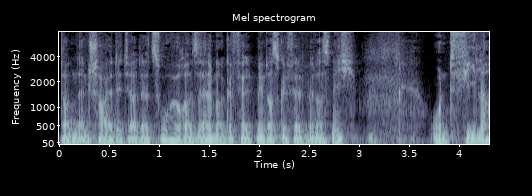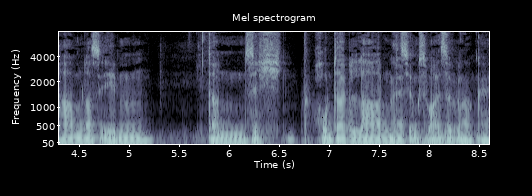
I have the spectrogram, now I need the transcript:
dann entscheidet ja der Zuhörer selber, gefällt mir das, gefällt mir das nicht. Und viele haben das eben dann sich runtergeladen, ja. beziehungsweise okay.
